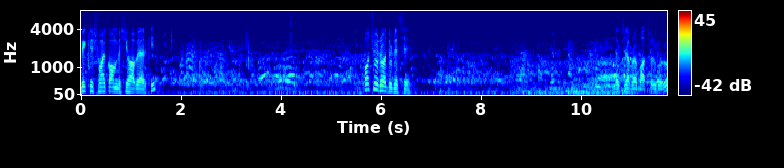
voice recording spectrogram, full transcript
বিক্রির সময় কম বেশি হবে আর কি। প্রচুর রোদ উঠেছে। দেখছেন আপনারা বাছুর গরু।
